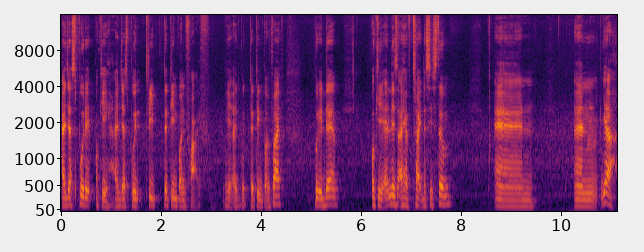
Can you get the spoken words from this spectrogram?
I just put it, okay, I just put 3, 13.5. Okay, I put 13.5, put it there. Okay, at least I have tried the system. And, and yeah,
